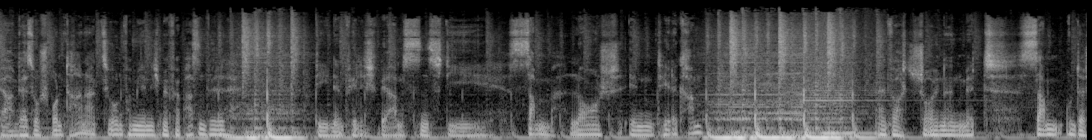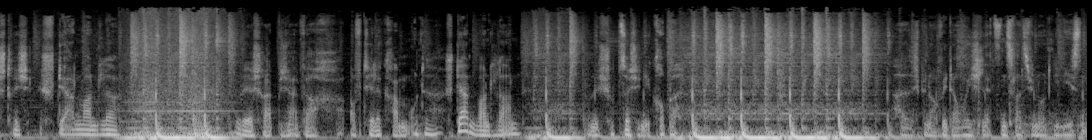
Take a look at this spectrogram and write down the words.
Ja, und wer so spontane Aktionen von mir nicht mehr verpassen will, den empfehle ich wärmstens die Sam Lounge in Telegram. Einfach joinen mit Sam-Sternwandler. Oder ihr schreibt mich einfach auf Telegram unter Sternwandler an und ich schubse euch in die Gruppe. Also ich bin auch wieder ruhig letzten 20 Minuten genießen.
